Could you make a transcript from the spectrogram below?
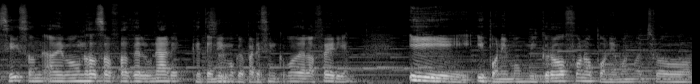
sí, son además unos sofás de lunares que tenemos Sí. que parecen como de la feria. Y, y ponemos un micrófono, ponemos nuestro,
